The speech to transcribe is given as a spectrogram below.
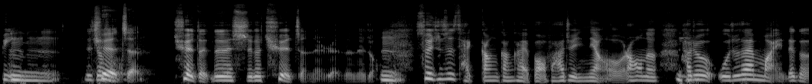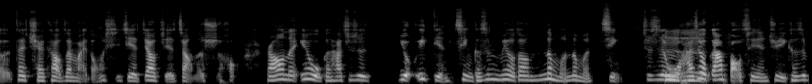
病，嗯确诊，确诊对对，十个确诊的人的那种。嗯所以就是才刚刚开始爆发，他就已经那样了。然后呢，他就我就在买那个在 check out 在买东西结要结账的时候，然后呢，因为我跟他就是有一点近，可是没有到那么那么近，就是我还是有跟他保持一点距离。可是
